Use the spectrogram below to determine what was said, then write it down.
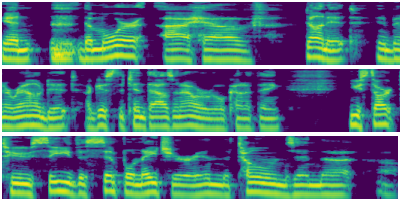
And the more I have done it and been around it, I guess the 10,000 hour rule kind of thing, you start to see the simple nature in the tones and the, uh,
